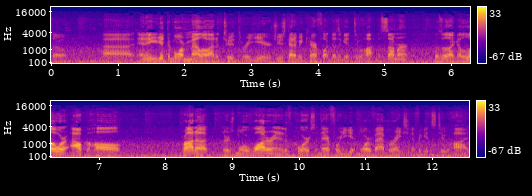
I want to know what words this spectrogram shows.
So, uh, and then you get the more mellow out of two to three years. You just got to be careful it doesn't get too hot in the summer because they're like a lower alcohol product, there's more water in it, of course, and therefore you get more evaporation if it gets too hot.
